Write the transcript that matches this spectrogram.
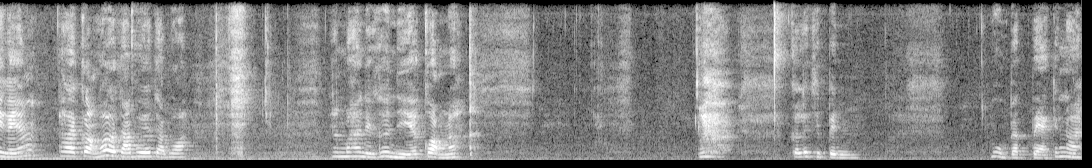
นี่ก็ยังถ่ายกล่องเขาจะจับเพื่อจับพอยังบ้านนี่ขึ้นดีอะกล่องเนาะก็เลยจะเป็นหมุมแปลกๆจังหน่อย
